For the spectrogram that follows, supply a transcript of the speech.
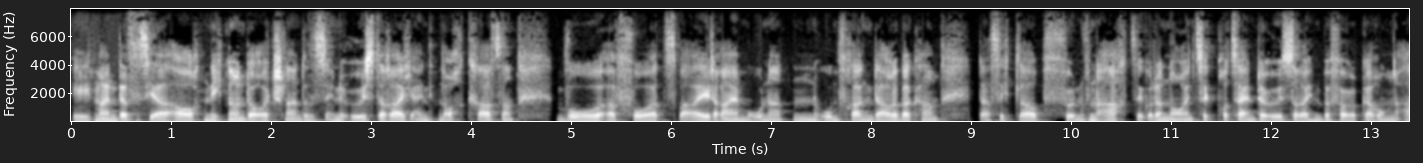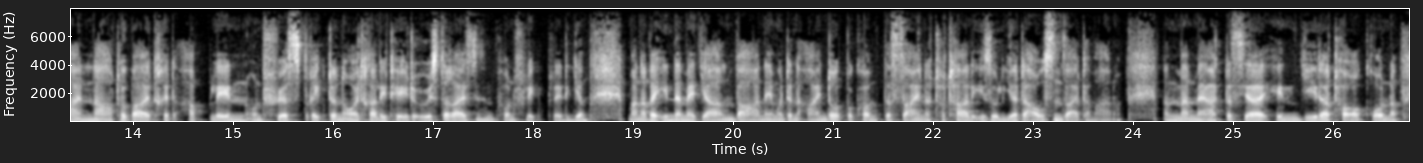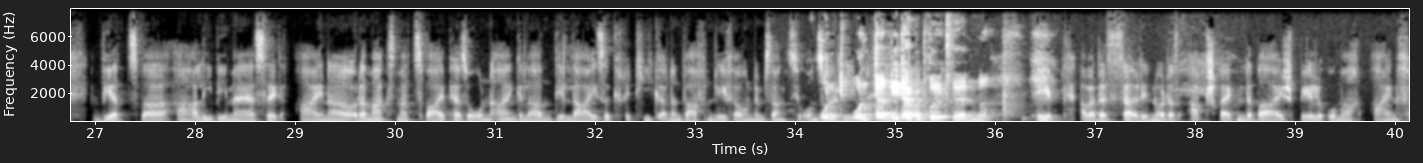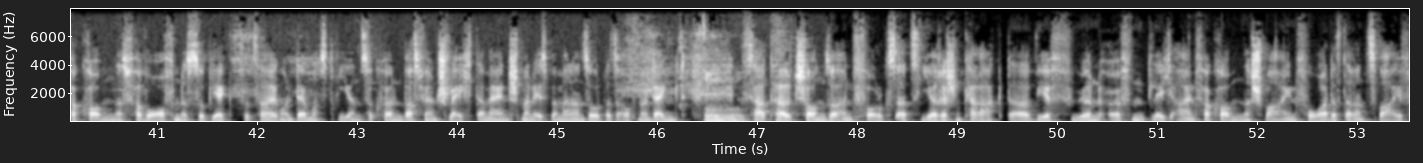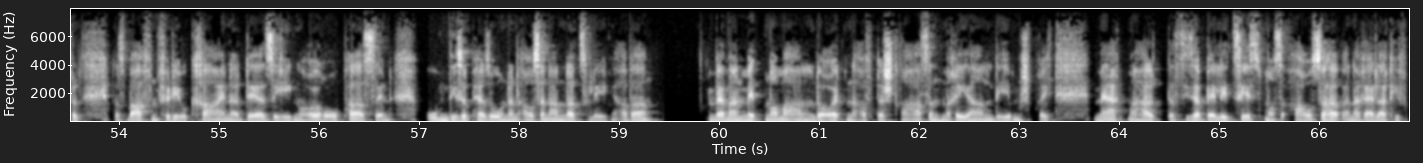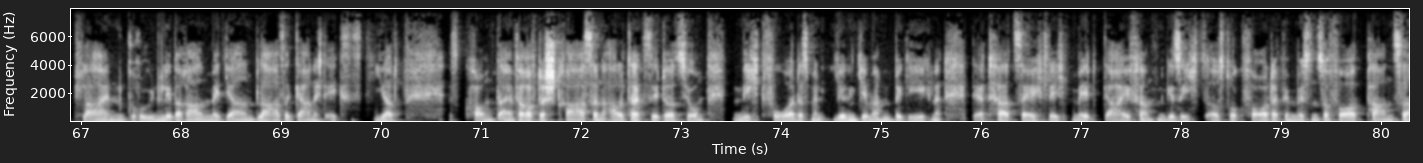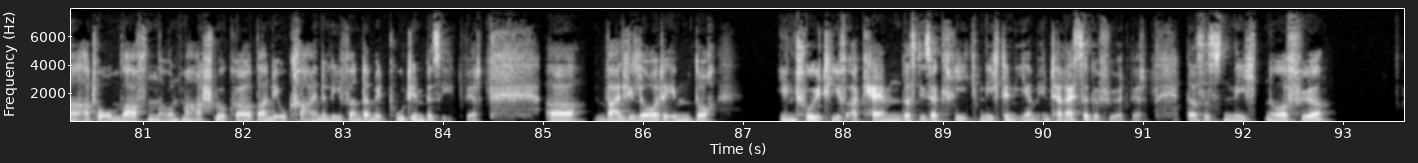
Ich meine, das ist ja auch nicht nur in Deutschland, das ist in Österreich eigentlich noch krasser, wo äh, vor zwei, drei Monaten Umfragen darüber kamen, dass ich glaube 85 oder 90 Prozent der österreichischen Bevölkerung einen NATO-Beitritt ablehnen und für strikte Neutralität Österreichs in diesem Konflikt plädieren. Man aber in der medialen Wahrnehmung den Eindruck bekommt, das sei eine total isolierte Außenseitermeinung. Und man merkt es ja in jeder Talkrunde, wird zwar alibimäßig einer oder maximal zwei Personen eingeladen, die leise Kritik an den Waffenlieferungen dem Sanktionsregime... Und, dann niedergebrüllt werden, ne? Eben, aber das ist halt nur das abschreckende Beispiel, um auch ein verkommenes, verworfenes Subjekt zu zeigen und demonstrieren zu können, was für ein schlechter Mensch man ist, wenn man an so etwas auch nur denkt. Mhm. Es hat halt schon so einen volkserzieherischen Charakter. Wir führen öffentlich ein verkommenes Schwein vor, das daran zweifelt, dass Waffen für die Ukraine der Segen Europas sind, um diese Personen auseinanderzulegen. Aber wenn man mit normalen Leuten auf der Straße und im realen Leben spricht, merkt man halt, dass dieser Bellizismus außerhalb einer relativ kleinen grün-liberalen medialen Blase gar nicht existiert. Es kommt einfach auf der Straße in Alltagssituationen nicht vor, dass man irgendjemandem begegnet, der tatsächlich mit geiferndem Gesichtsausdruck fordert, wir müssen sofort Panzer, Atomwaffen und Marschflugkörper an die Ukraine liefern, damit Putin besiegt wird. Äh, weil die Leute eben doch intuitiv erkennen, dass dieser Krieg nicht in ihrem Interesse geführt wird. Dass es nicht nur für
